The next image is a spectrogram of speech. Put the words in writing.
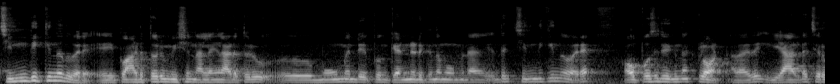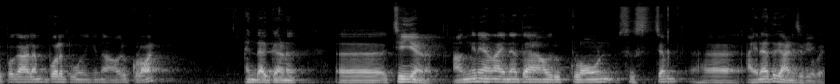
ചിന്തിക്കുന്നത് വരെ ഇപ്പോൾ അടുത്തൊരു മിഷൻ അല്ലെങ്കിൽ അടുത്തൊരു മൂവ്മെന്റ് ഇപ്പം കെണ്ണെടുക്കുന്ന മൂവ്മെന്റ് ഇത് ചിന്തിക്കുന്നത് വരെ ഓപ്പോസിറ്റ് ഇരിക്കുന്ന ക്ലോൺ അതായത് ഇയാളുടെ ചെറുപ്പകാലം പോലെ തോന്നിക്കുന്ന ആ ഒരു ക്ലോൺ എന്താക്കുകയാണ് ആഹ് ചെയ്യാണ്. അങ്ങനെയാണ് അതിനകത്ത് ആ ഒരു ക്ലോൺ സിസ്റ്റം അതിനകത്ത് കാണിച്ചിട്ടുള്ളത്.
